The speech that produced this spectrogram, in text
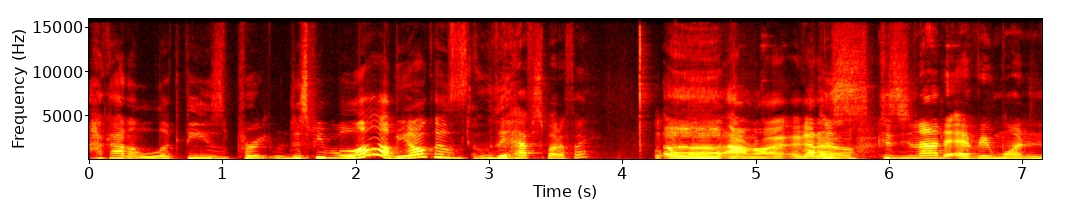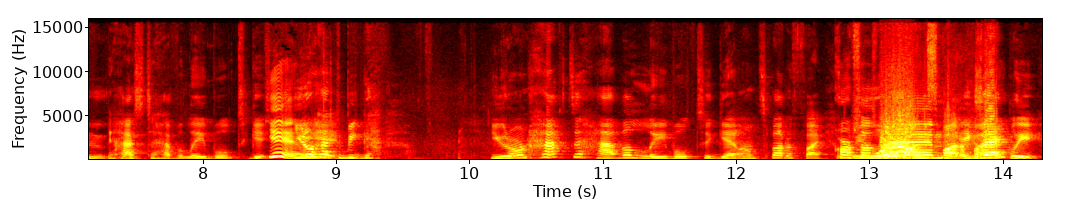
I gotta look these pre- these people up, you know, because Oh, they have Spotify? uh, I don't know, I, I gotta. Because not everyone has to have a label to get. Yeah. You don't Yeah. have to be. You don't have to have a label to get on Spotify. Corpse We learned- been- Spotify. Exactly.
